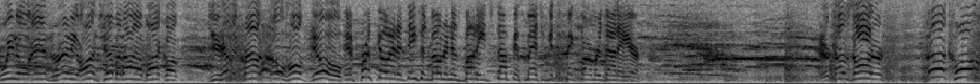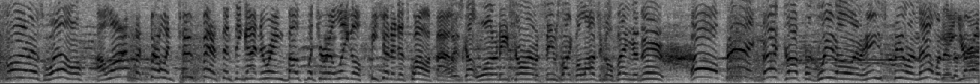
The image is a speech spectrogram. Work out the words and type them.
Guido Andretti on Jebediah Blackhawk. Do you hear the crowd go, Hawk, go. If Frisco had a decent bone in his body, he'd stop this match and get the pig farmers out of here. Here comes Otter. The clothesline as well. Throwing two fists since he got in the ring, both which are illegal, he should have disqualified Well, him. he's got one at each arm. It seems like the logical thing to do. Oh, big backdrop for Guido, and he's feeling that one in Yeah, the you're back,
